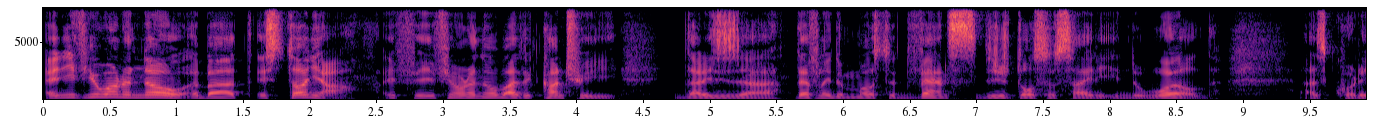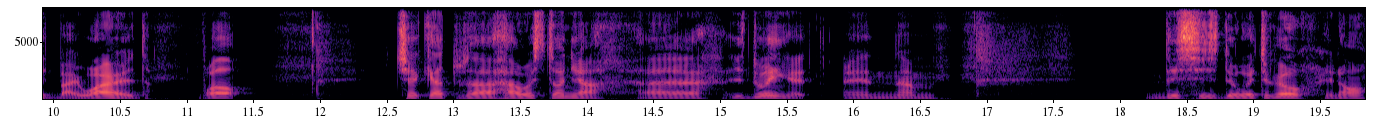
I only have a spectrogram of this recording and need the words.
And if you want to know about Estonia, if, if you want to know about the country that is uh, definitely the most advanced digital society in the world, as quoted by Wired, well, check out uh, how Estonia uh, is doing it. And um, this is the way to go, you know,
